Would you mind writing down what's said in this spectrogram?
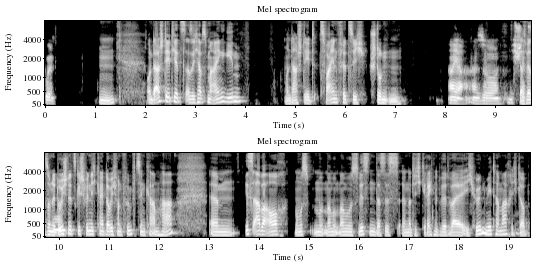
cool. Mhm. Und da steht jetzt, also ich habe es mal eingegeben und da steht 42 Stunden. Ah ja, also Das wäre so eine Durchschnittsgeschwindigkeit, glaube ich, von 15 km/h. Ähm, ist aber auch, man muss, man, man, muss wissen, dass es äh, natürlich gerechnet wird, weil ich Höhenmeter mache. Ich glaube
